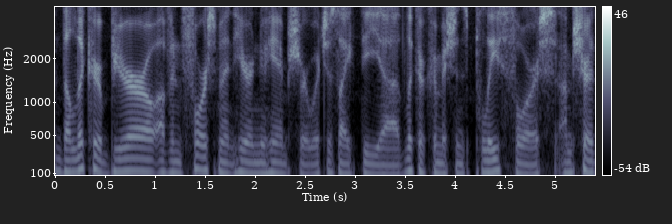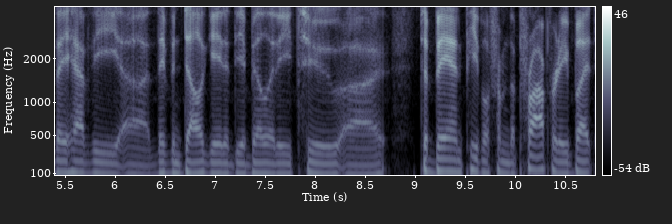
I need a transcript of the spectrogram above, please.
the Liquor Bureau of Enforcement here in New Hampshire, which is like the uh, Liquor Commission's police force, I'm sure they have the uh, they've been delegated the ability to uh, to ban people from the property. But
